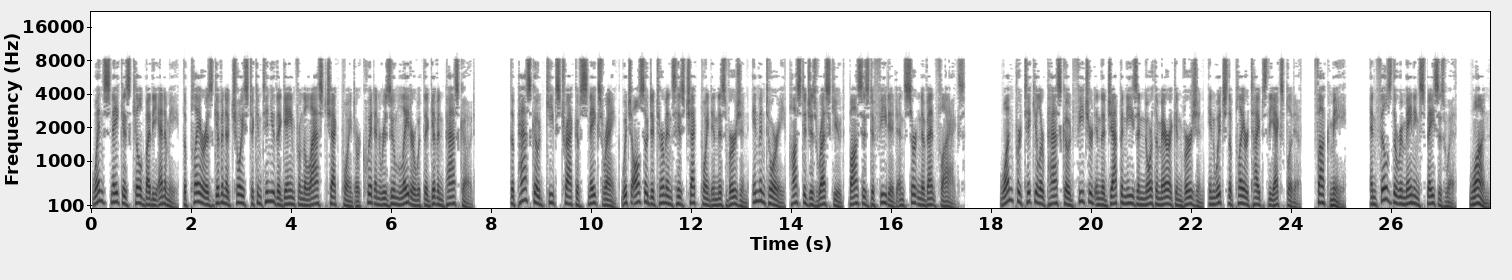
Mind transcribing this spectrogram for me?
When Snake is killed by the enemy, the player is given a choice to continue the game from the last checkpoint or quit and resume later with the given passcode. The passcode keeps track of Snake's rank which also determines his checkpoint in this version, inventory, hostages rescued, bosses defeated and certain event flags. One particular passcode featured in the Japanese and North American version, in which the player types the expletive, fuck me, and fills the remaining spaces with 1,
